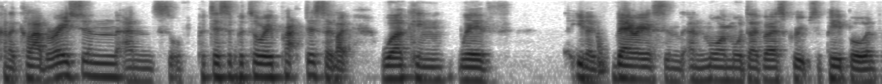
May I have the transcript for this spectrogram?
kind of collaboration and sort of participatory practice. So like working with you know various and, and more and more diverse groups of people and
